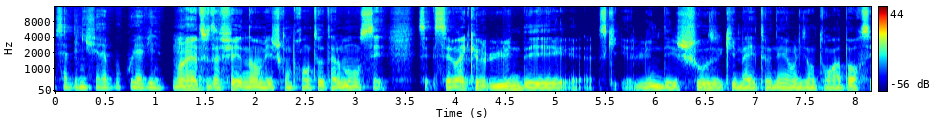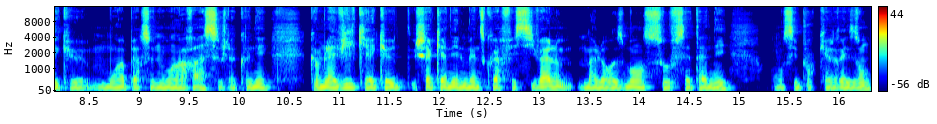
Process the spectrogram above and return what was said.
ça bénéfierait beaucoup la ville. Ouais, tout à fait. Non, mais je comprends totalement. C'est vrai que qui l'une des choses qui m'a étonné en lisant ton rapport, c'est que moi, personnellement, Arras, je la connais comme la ville qui accueille chaque année le Main Square Festival. Malheureusement, sauf cette année, on sait pour quelle raison.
